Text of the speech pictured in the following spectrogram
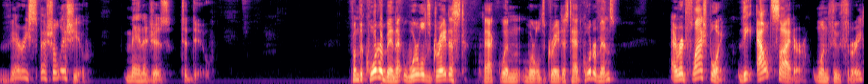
very special issue manages to do. From the quarter bin at World's Greatest, back when World's Greatest had quarter bins, I read Flashpoint, The Outsider 1 through 3.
